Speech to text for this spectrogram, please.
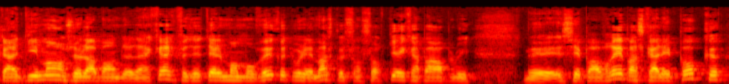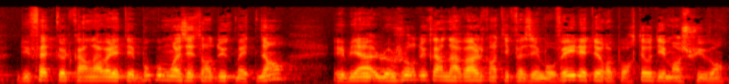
qu'un dimanche de la bande de Dunkerque faisait tellement mauvais que tous les masques sont sortis avec un parapluie. Mais c'est pas vrai parce qu'à l'époque, du fait que le carnaval était beaucoup moins étendu que maintenant, eh bien, le jour du carnaval, quand il faisait mauvais, il était reporté au dimanche suivant.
